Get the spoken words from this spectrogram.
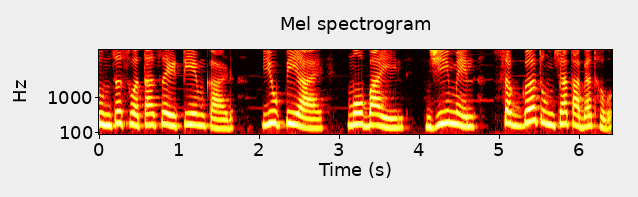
तुमचं स्वतःचं A T M card U P I mobile Gmail सगळं तुमच्या ताब्यात हवं.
